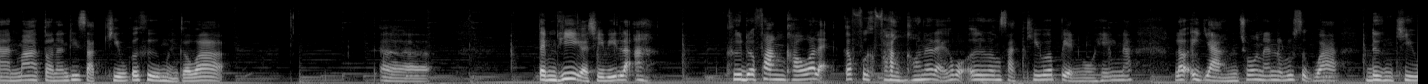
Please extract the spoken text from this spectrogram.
นานมากตอนนั้นที่สักคิ้วก็คือเหมือนกับว่า เเต็มที่กับชีวิตละอะคือเดฟังเขาอะแหละ ก็ฝึกฟังเขานั่นแหละเขาบอกเออลองสักคิ้วว่าเปลี่ยนโงเฮงนะแล้วอีกอย่างนึงช่วงนั้นเรารู้สึกว่าดึงคิ้ว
